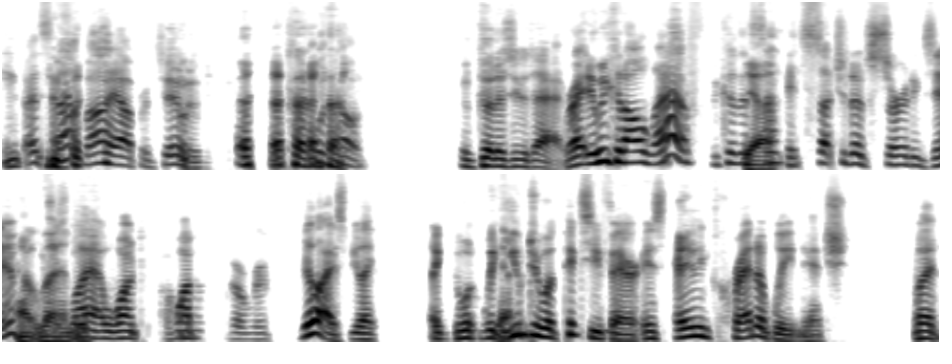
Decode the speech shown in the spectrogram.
That's not my opportunity. Else good to do that, right? And we can all laugh because it's, yeah. a, it's such an absurd example, which is why I want I want to realize, be like, like what, yeah. you do with Pixie Faire is incredibly niche, but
